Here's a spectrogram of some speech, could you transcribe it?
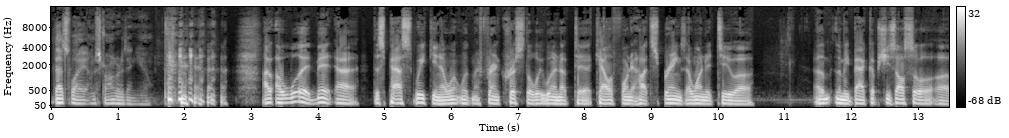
That's why I'm stronger than you. I, I, will admit, uh, this past weekend, I went with my friend Crystal. We went up to California Hot Springs. I wanted to, uh, uh, let me back up. She's also a,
